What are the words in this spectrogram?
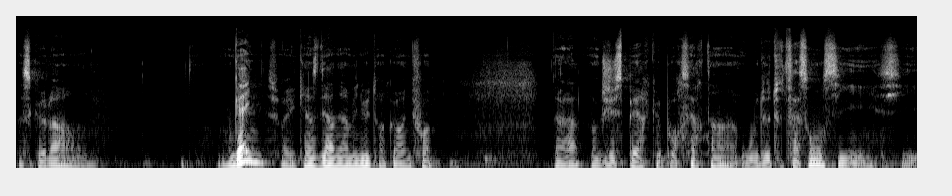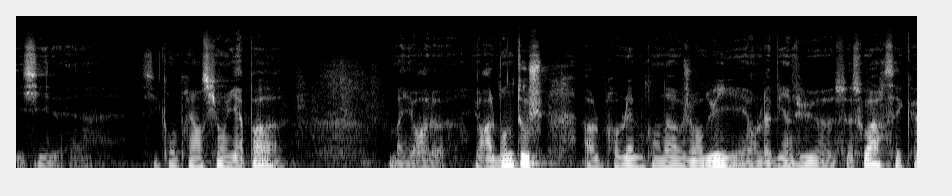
Parce que là, on, gagne sur les 15 dernières minutes, encore une fois. Voilà. Donc j'espère que pour certains, ou de toute façon, si, si, si, compréhension il n'y a pas, ben, il, y aura le, il bon de touche. Alors le problème qu'on a aujourd'hui, et on l'a bien vu euh, ce soir, c'est que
